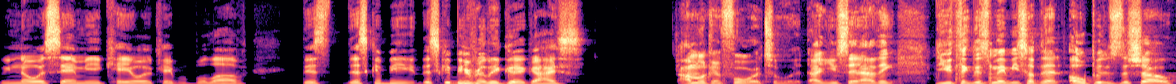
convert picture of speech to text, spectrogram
We know what Sami and KO are capable of. This this could be this could be really good, guys. I'm looking forward to it. Like you said, I think. Do you think this may be something that opens the show?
